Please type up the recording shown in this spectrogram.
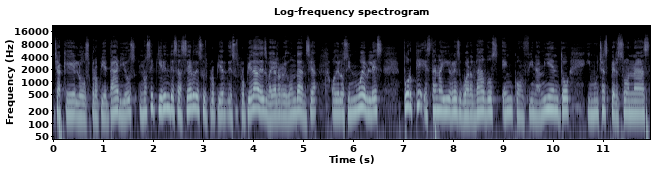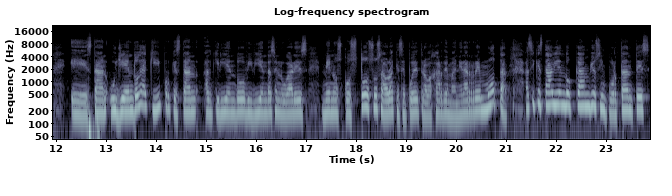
ya que los propietarios no se quieren deshacer de sus, de sus propiedades, vaya la redundancia, o de los inmuebles, porque están ahí resguardados en confinamiento y muchas personas eh, están huyendo de aquí porque están adquiriendo viviendas en lugares menos costosos ahora que se puede trabajar de manera remota. Así que está habiendo cambios importantes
